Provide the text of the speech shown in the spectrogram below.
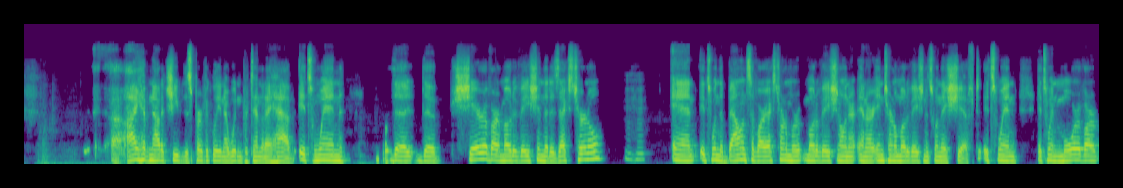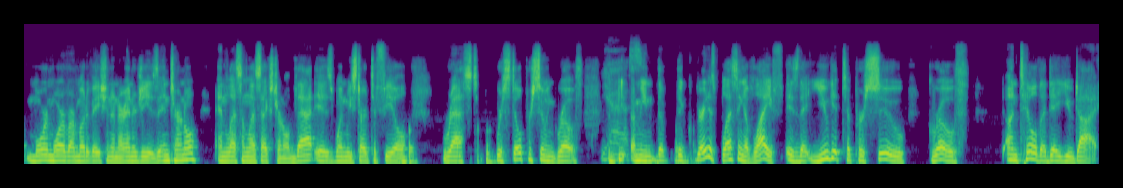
uh, I have not achieved this perfectly and I wouldn't pretend that I have. It's when the the share of our motivation that is external Mm-hmm. and it's when the balance of our external motivational and our, and our internal motivation it's when they shift. It's when it's when more of our more and more of our motivation and our energy is internal and less and less external. That is when we start to feel rest. We're still pursuing growth. Yes. i mean the the greatest blessing of life is that you get to pursue growth until the day you die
